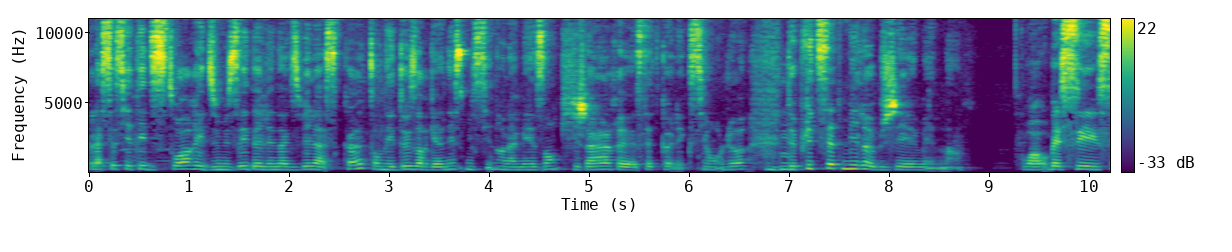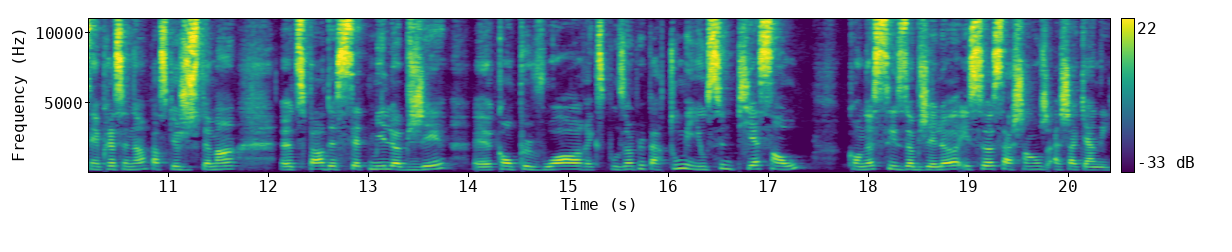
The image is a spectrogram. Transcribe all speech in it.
la Société d'histoire et du musée de Lennoxville-Ascot. On est deux organismes ici dans la maison qui gèrent cette collection-là mm-hmm. de plus de 7000 objets maintenant. Wow, ben c'est, c'est impressionnant parce que justement, euh, tu parles de 7000 objets euh, qu'on peut voir exposés un peu partout, mais il y a aussi une pièce en haut qu'on a ces objets-là et ça, ça change à chaque année.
